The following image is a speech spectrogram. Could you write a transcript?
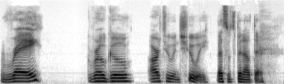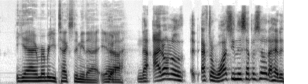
Rey, Grogu, R two, and Chewie. That's what's been out there. Yeah, I remember you texted me that. Yeah. Yeah. Now I don't know. After watching this episode, I had a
